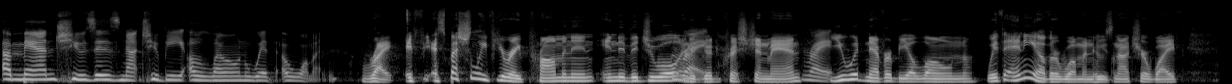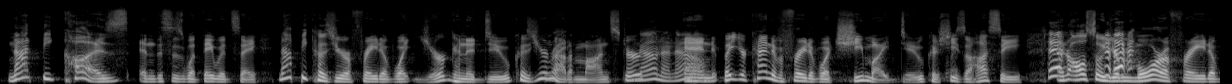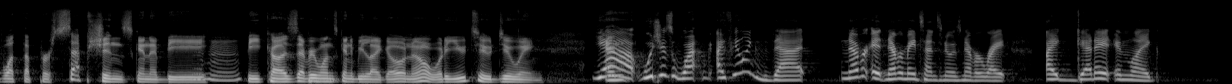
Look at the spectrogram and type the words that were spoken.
a man chooses not to be alone with a woman. Right. If especially if you're a prominent individual and a good Christian man, Right. you would never be alone with any other woman who's not your wife. Not because, and this is what they would say, not because you're afraid of what you're gonna do, because you're not a monster. No, no, no. And but you're kind of afraid of what she might do because she's a hussy, and also you're more afraid of what the perception's gonna be Mm-hmm. because everyone's gonna be like, "Oh no, what are you two doing?" Yeah, which is why I feel like that never it never made sense and it was never right. I get it in like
